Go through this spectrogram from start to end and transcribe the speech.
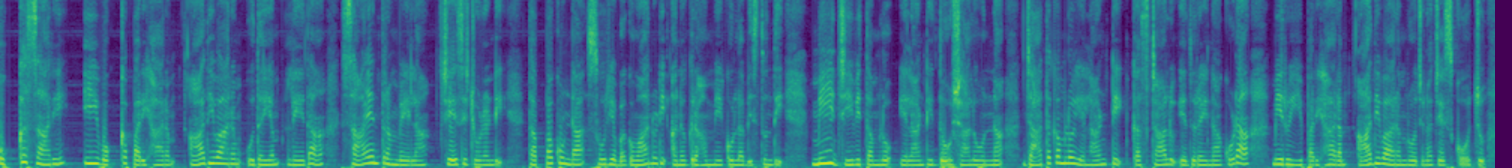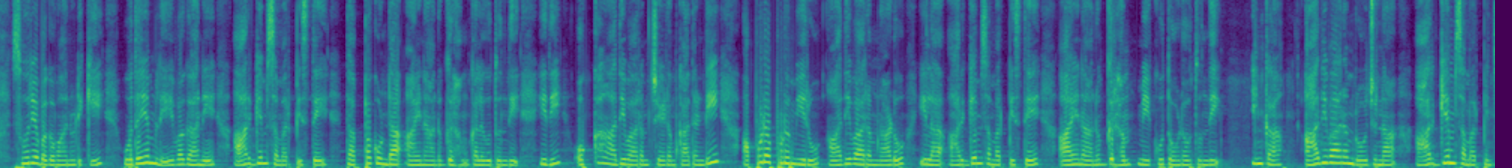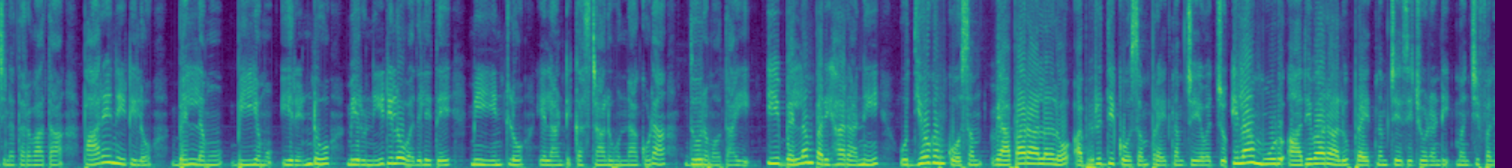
ఒక్కసారి ఈ ఒక్క పరిహారం ఆదివారం ఉదయం లేదా సాయంత్రం వేళ చేసి చూడండి. తప్పకుండా సూర్య భగవానుడి అనుగ్రహం మీకు లభిస్తుంది. మీ జీవితంలో ఎలాంటి దోషాలు ఉన్నా జాతకంలో ఎలాంటి కష్టాలు ఎదురైనా కూడా మీరు ఈ పరిహారం ఆదివారం రోజున చేసుకోవచ్చు. సూర్య భగవానుడికి ఉదయం లేవగానే ఆర్ఘ్యం సమర్పిస్తే తప్పకుండా ఆయన అనుగ్రహం కలుగుతుంది. ఇది ఒక్క ఆదివారం చేయడం కాదండి. అప్పుడప్పుడు మీరు ఆదివారం నాడు ఇలా ఆర్ఘ్యం సమర్పిస్తే ఆయన అనుగ్రహం మీకు తోడవుతుంది. ఇంకా ఆదివారం రోజున ఆర్ఘ్యం సమర్పించిన తర్వాత పారే నీటిలో బెల్లము బియ్యము ఈ రెండు మీరు నీటిలో వదిలితే మీ ఇంట్లో ఎలాంటి కష్టాలు ఉన్నా కూడా దూరమవుతాయి. ఈ బెల్లం పరిహారాన్ని ఉద్యోగం కోసం వ్యాపారాలలో అభివృద్ధి కోసం ప్రయత్నం చేయవచ్చు. ఇలా మూడు ఆదివారాలు ప్రయత్నం చేసి చూడండి. మంచి ఫలితం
